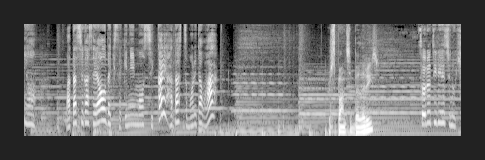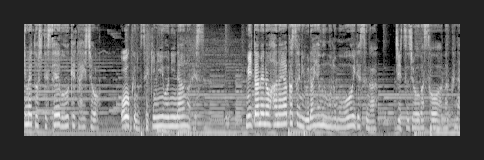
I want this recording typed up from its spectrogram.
ろんよ私が背負うべき責任もしっかり果たすつもりだわ Responsibilities? ソルティレージの姫として生を受けた以上多くの責任を担うのです 見た目の華やかさに羨む者も多いですが実情はそう甘くない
